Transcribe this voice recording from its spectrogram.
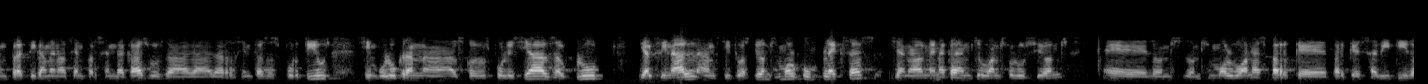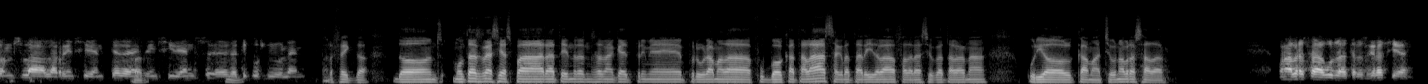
en pràcticament el 100% de casos de, de, de recintes esportius, s'involucren eh, els cossos policials, el club, i al final, en situacions molt complexes, generalment acabem trobant solucions eh, doncs, doncs molt bones perquè, perquè s'eviti doncs, la, la reincidència d'incidents eh, de tipus violent. Perfecte. Doncs moltes gràcies per atendre'ns en aquest primer programa de futbol català, secretari de la Federació Catalana, Oriol Camacho. Una abraçada. Una abraçada a vosaltres, gràcies.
